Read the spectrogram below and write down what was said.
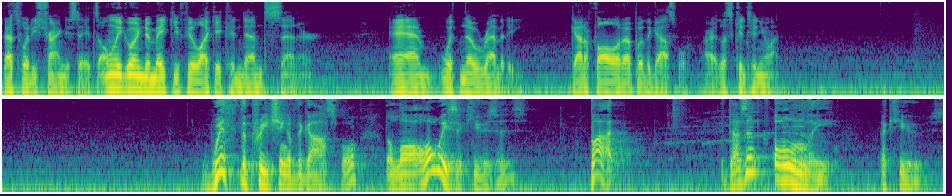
That's what he's trying to say. It's only going to make you feel like a condemned sinner and with no remedy. Got to follow it up with the gospel. All right, let's continue on. With the preaching of the gospel, the law always accuses, but it doesn't only accuse.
